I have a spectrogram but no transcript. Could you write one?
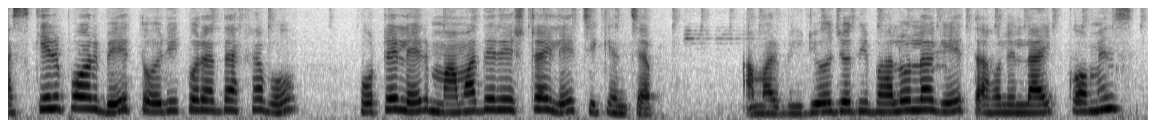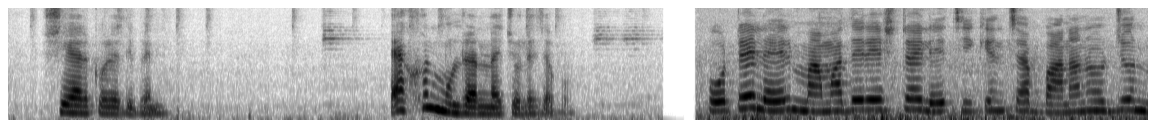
আজকের পর্বে তৈরি করে দেখাবো হোটেলের মামাদের স্টাইলে চিকেন চাপ। আমার ভিডিও যদি ভালো লাগে, তাহলে লাইক, কমেন্টস, শেয়ার করে দিবেন। এখন মূল রান্নায় চলে যাব। হোটেলের মামাদের স্টাইলে চিকেন চাপ বানানোর জন্য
